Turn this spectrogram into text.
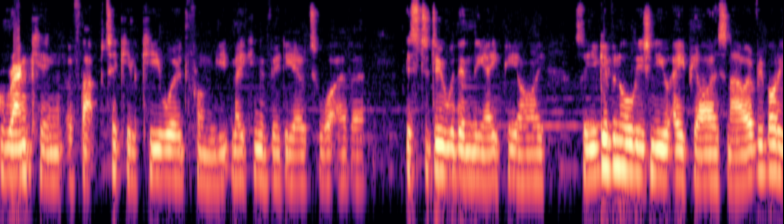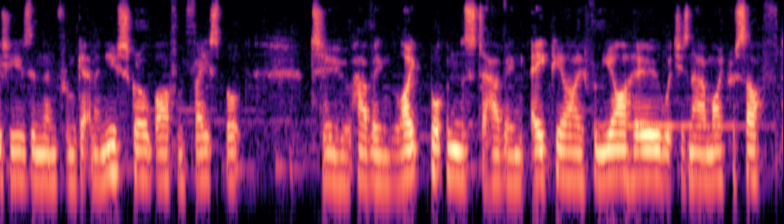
ranking of that particular keyword from making a video to whatever is to do within the API so you're given all these new APIs now, everybody's using them from getting a new scroll bar from Facebook to having like buttons to having API from Yahoo which is now Microsoft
